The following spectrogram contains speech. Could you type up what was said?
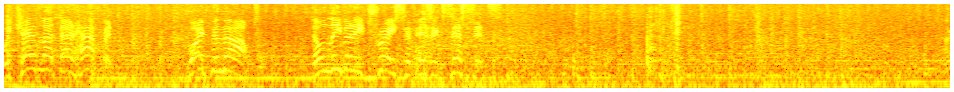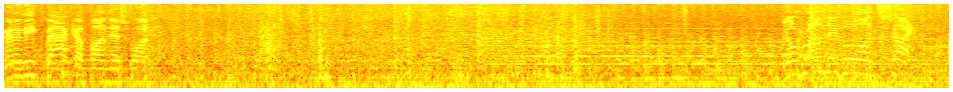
We can't let that happen. Wipe him out. Don't leave any trace of his existence. I'm gonna need backup on this one. You'll rendezvous on site.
